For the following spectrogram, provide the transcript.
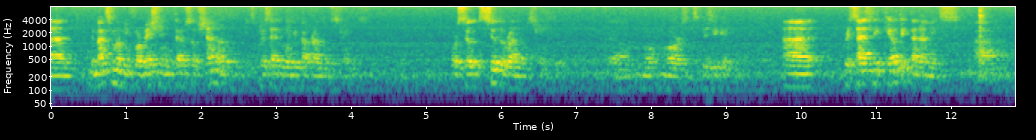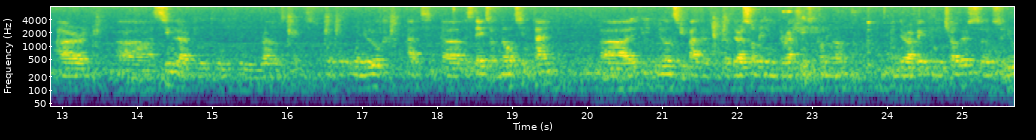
And the maximum information in terms of Shannon is presented when you have random strings, or pseudo- pseudo-random strings, uh, more, more specifically. And precisely chaotic dynamics uh, are uh, similar to, to, to random strings. When- you look at uh, the states of nodes in time, uh, you don't see patterns because there are so many interactions going on and they're affecting each other, so, so you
